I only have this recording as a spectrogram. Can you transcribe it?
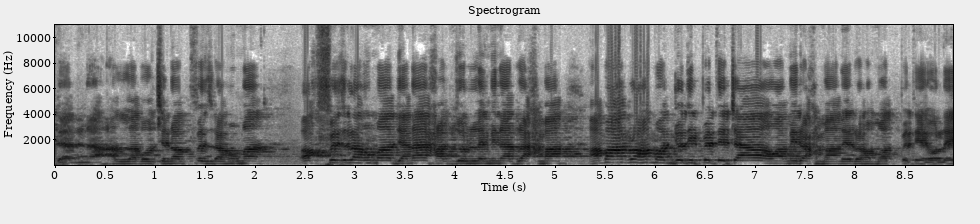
দেন না। আল্লাহ বলছেন, অকফিজ রাহুমা। আমার রহমত যদি পেতে চাও, আমি রহমানের রহমত পেতে হলে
